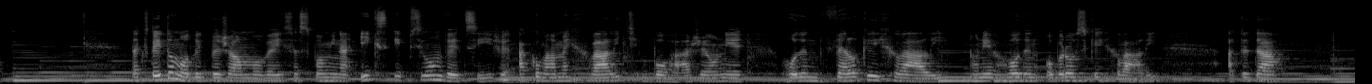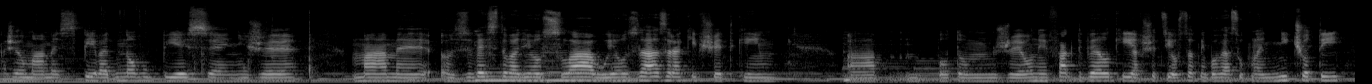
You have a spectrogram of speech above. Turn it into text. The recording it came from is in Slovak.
tak v tejto modlitbe žalmovej sa spomína XY vecí, že ako máme chváliť Boha, že On je hoden veľkej chvály, On je hoden obrovskej chvály a teda, že máme spievať novú pieseň, že máme zvestovať Jeho slávu, Jeho zázraky všetkým a potom, že On je fakt veľký a všetci ostatní bohia sú úplne ničoty.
